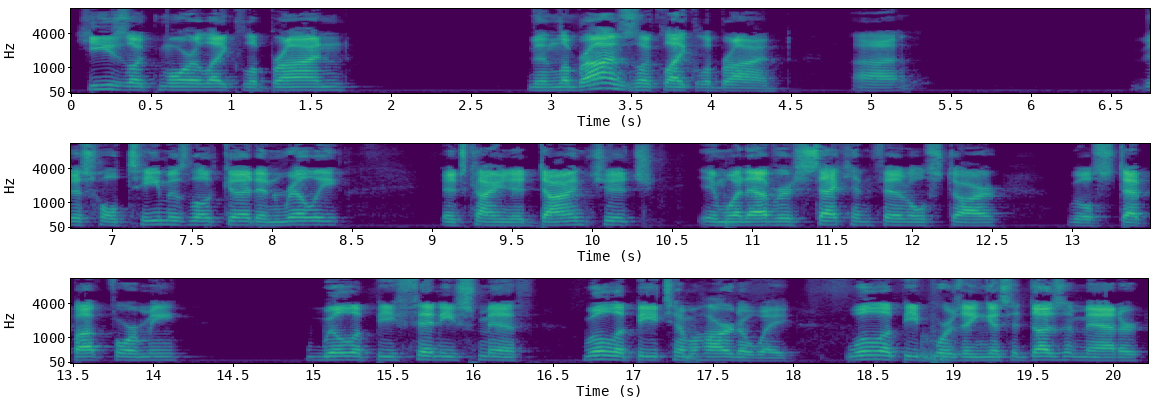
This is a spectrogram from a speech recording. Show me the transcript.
He's looked more like LeBron than LeBron's looked like LeBron. Uh, this whole team has looked good, and really, it's kind of Doncic in whatever second fiddle star will step up for me. Will it be Finney Smith? Will it be Tim Hardaway? Will it be Porzingis? It doesn't matter.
